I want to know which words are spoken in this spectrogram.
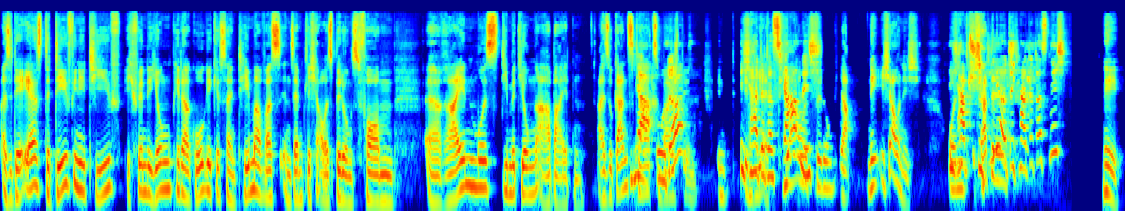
Also der erste definitiv, ich finde, jungen Pädagogik ist ein Thema, was in sämtliche Ausbildungsformen äh, rein muss, die mit Jungen arbeiten. Also ganz klar ja, zum oder? Beispiel. In, in, ich hatte das gar nicht. Ja, nee, ich auch nicht. Und ich habe studiert, hatte, ich hatte das nicht. Nee,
